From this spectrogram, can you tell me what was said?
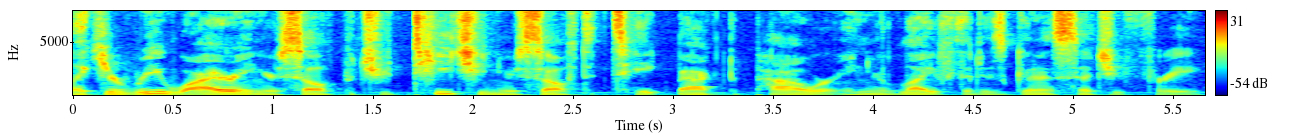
Like you're rewiring yourself, but you're teaching yourself to take back the power in your life that is going to set you free.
